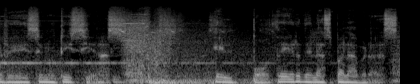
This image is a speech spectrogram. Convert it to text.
MBS Noticias. El poder de las palabras.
